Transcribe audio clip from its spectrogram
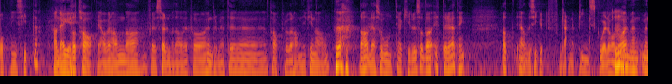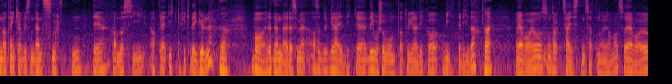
åpningsheatet. ja, Og så taper jeg over han da, får jeg sølvmedalje på 100 meter. Og taper over han i finalen. Da hadde jeg så vondt i akilles, og da etter det har jeg tenkt at jeg hadde sikkert gærne piggsko eller hva det Mm. var, men, men da tenker jeg liksom den smerten det hadde å si at jeg ikke fikk det gullet. Ja. Bare den der som jeg Altså, du greide ikke Det gjorde så vondt at du greide ikke å bite det i deg. Og jeg var jo som sagt 16-17 år gammel, så jeg var jo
